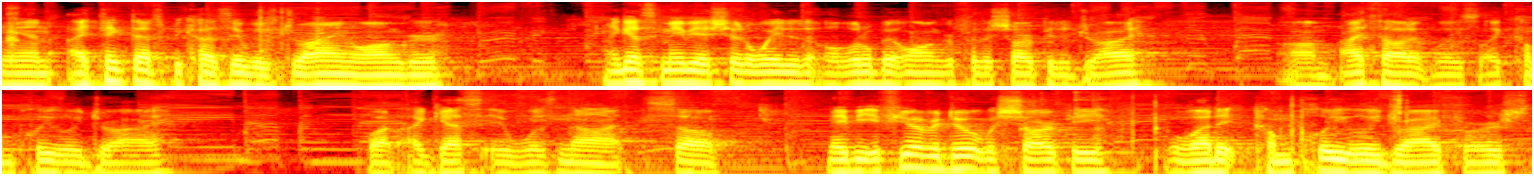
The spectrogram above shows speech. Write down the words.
and I think that's because it was drying longer. I guess maybe I should have waited a little bit longer for the Sharpie to dry. Um, I thought it was like completely dry, but I guess it was not. So maybe if you ever do it with Sharpie, let it completely dry first.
